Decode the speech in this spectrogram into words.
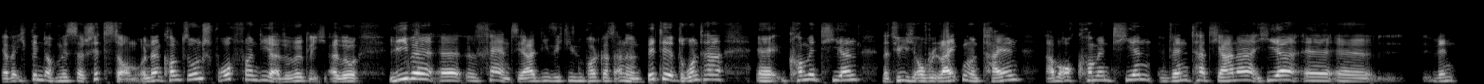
Ja, aber ich bin doch Mr. Shitstorm. Und dann kommt so ein Spruch von dir, also wirklich. Also, liebe äh, Fans, ja, die sich diesen Podcast anhören, bitte drunter äh, kommentieren, natürlich auch liken und teilen, aber auch kommentieren, wenn Tatjana hier, äh, äh wenn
